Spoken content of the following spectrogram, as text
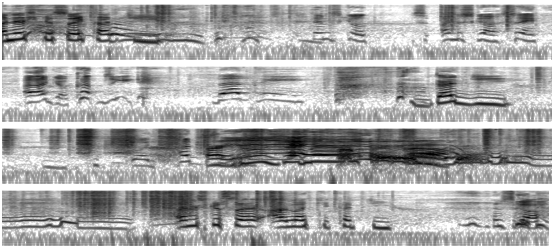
Anushka, say kachi. Anushka, Anushka, say, I like your cutzy. Daddy. Daji. Like cutzy. Alright, who's dead man? Ah. Anushka, say, I like your kachi. Anushka,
